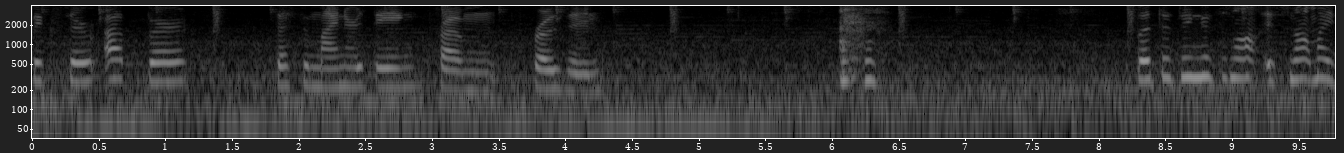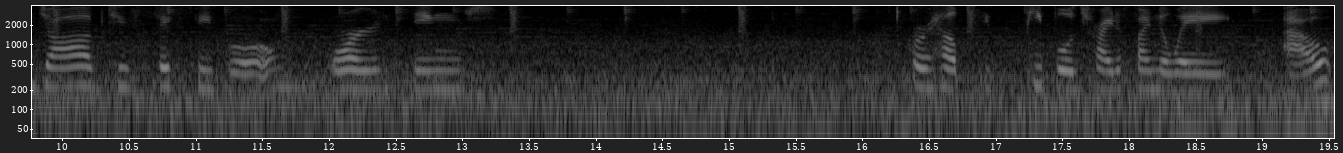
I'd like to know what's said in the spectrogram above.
fixer upper that's a minor thing from Frozen. but the thing is it's not it's not my job to fix people or things or help people try to find a way out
